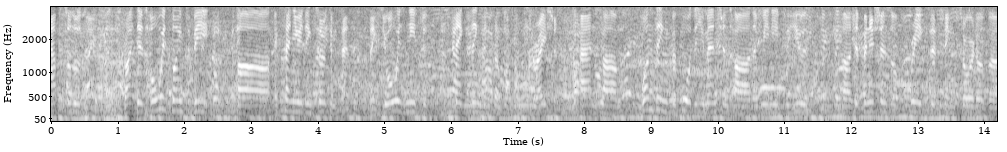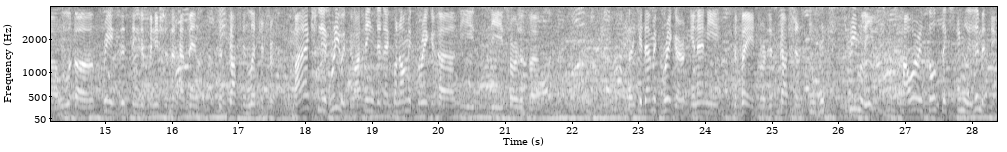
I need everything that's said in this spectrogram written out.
Absolutely. Right? There's always going to be uh, extenuating circumstances to things. You always need to take things into consideration. And um, one thing before that you mentioned uh, that we need to use uh, definitions of pre-existing sort of uh, uh, pre-existing definitions that have been discussed in literature. I actually agree with you. I think that economic rig- uh, the the sort of academic rigor in any debate or discussion is extremely useful. However, it's also extremely limiting.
